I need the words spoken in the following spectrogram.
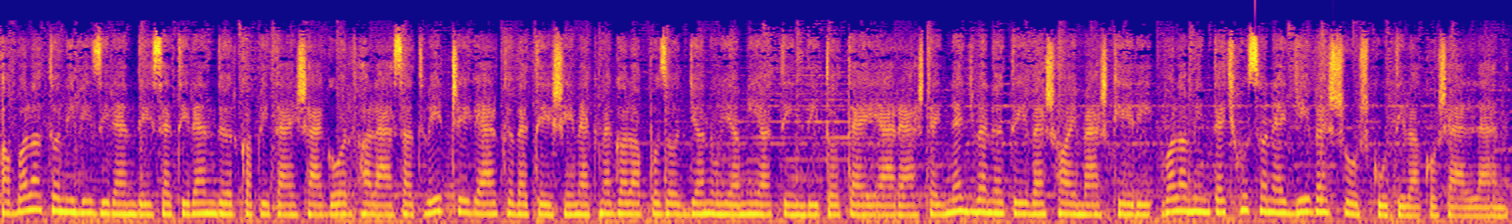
A Balatoni vízirendészeti rendőrkapitányság orvhalászat védség elkövetésének megalapozott gyanúja miatt indított eljárást egy 45 éves hajmás kéri, valamint egy 21 éves sóskúti lakos ellen.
